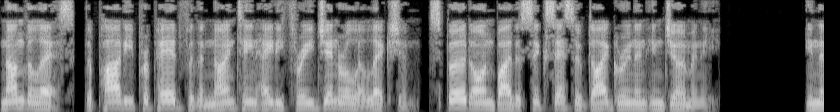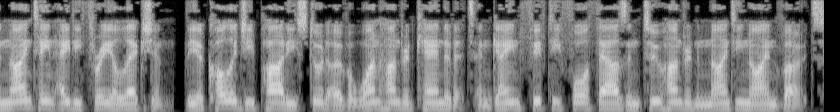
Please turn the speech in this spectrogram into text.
Nonetheless, the party prepared for the 1983 general election, spurred on by the success of Die Grünen in Germany. In the 1983 election, the Ecology Party stood over 100 candidates and gained 54,299 votes.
